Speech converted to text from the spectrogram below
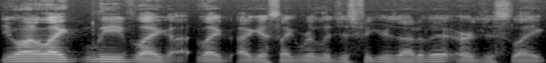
You want to like leave like uh, like I guess like religious figures out of it, or just like,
